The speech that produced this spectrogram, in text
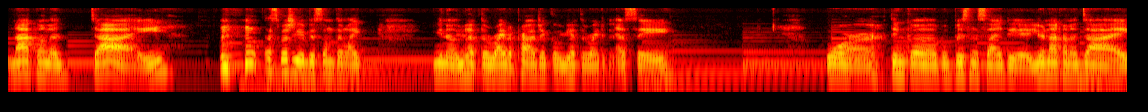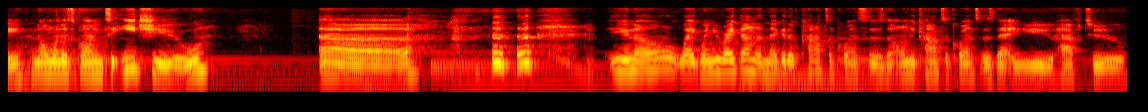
not going to die, especially if it's something like, you know, you have to write a project or you have to write an essay or think of a business idea. You're not going to die. No one is going to eat you. Uh, you know, like when you write down the negative consequences, the only consequence is that you have to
